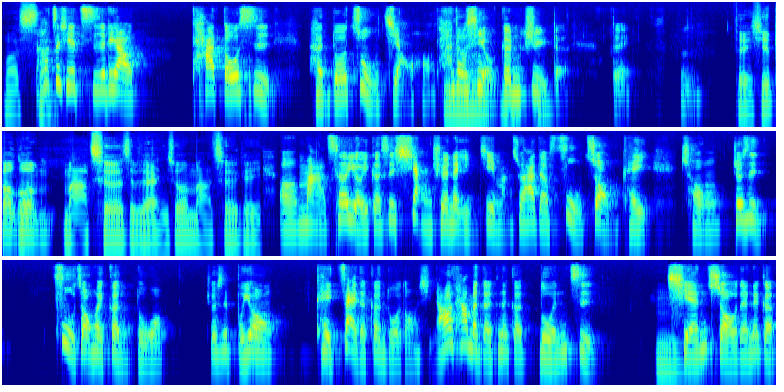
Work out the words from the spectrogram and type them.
哇塞！然后这些资料它都是很多注脚哈，它都是有根据的。嗯嗯嗯对，嗯，对，其实包括马车是不是？你说马车可以？呃，马车有一个是项圈的引进嘛，所以它的负重可以从就是。负重会更多，就是不用可以载的更多东西。然后他们的那个轮子，前轴的那个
